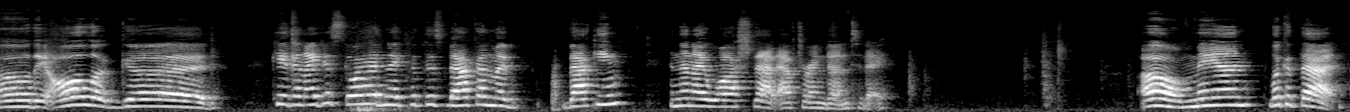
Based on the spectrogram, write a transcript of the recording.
Oh, they all look good. Okay, then I just go ahead and I put this back on my backing and then I wash that after I'm done today. Oh man, look at that.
